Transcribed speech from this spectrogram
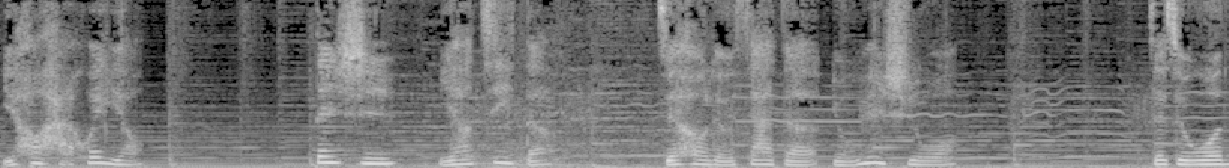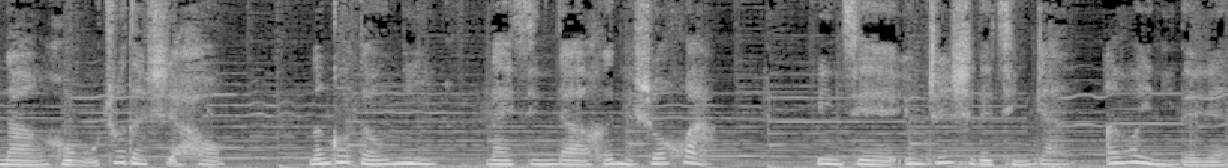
以后还会有。但是你要记得，最后留下的永远是我。在最窝囊和无助的时候，能够懂你，耐心的和你说话，并且用真实的情感安慰你的人。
